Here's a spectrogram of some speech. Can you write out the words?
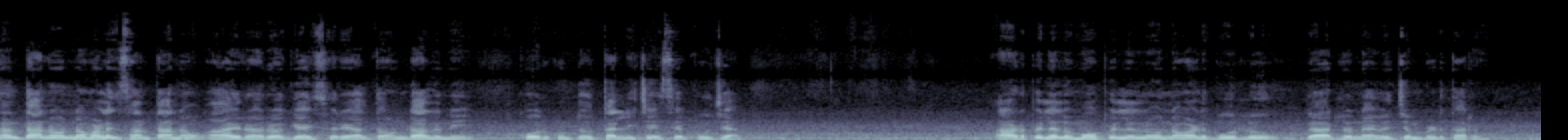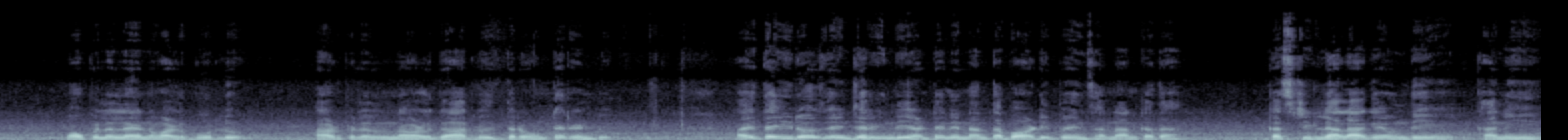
సంతానం ఉన్న వాళ్ళకి సంతానం ఆయురారోగ్య ఐశ్వర్యాలతో ఉండాలని కోరుకుంటూ తల్లి చేసే పూజ. ఆడపిల్లలు మోపిల్లలు ఉన్నవాళ్ళు బూర్లు గారెలు నైవేద్యం పెడతారు. మోపిల్లలు అయిన వాళ్ళ బూర్లు ఆడపిల్లలు ఉన్న వాళ్ళు గారెలు ఇద్దరు ఉంటే రెండు. అయితే ఈరోజు ఏం జరిగింది అంటే నిన్నంతా బాడీ పెయిన్స్ అన్నాను కదా. ఇంకా స్టిల్ అలాగే ఉంది. కానీ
